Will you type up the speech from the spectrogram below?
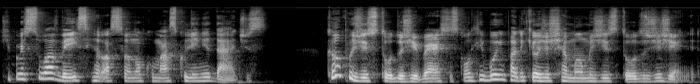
que por sua vez se relacionam com masculinidades. Campos de estudos diversos contribuem para o que hoje chamamos de estudos de gênero.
